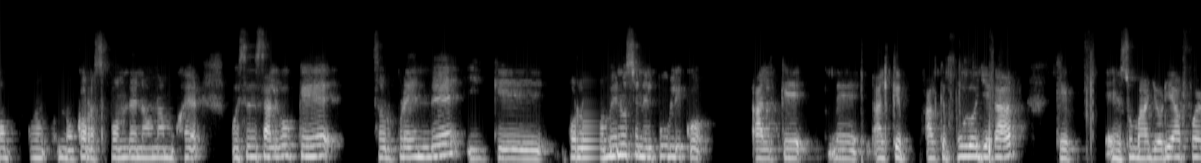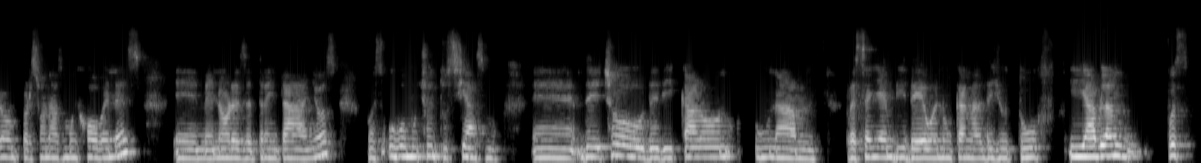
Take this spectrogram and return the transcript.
no corresponden a una mujer, pues es algo que sorprende y que por lo menos en el público al que, al que, al que pudo llegar, que en su mayoría fueron personas muy jóvenes, eh, menores de 30 años, pues hubo mucho entusiasmo. Eh, de hecho, dedicaron una mm, reseña en video en un canal de YouTube y hablan, pues,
